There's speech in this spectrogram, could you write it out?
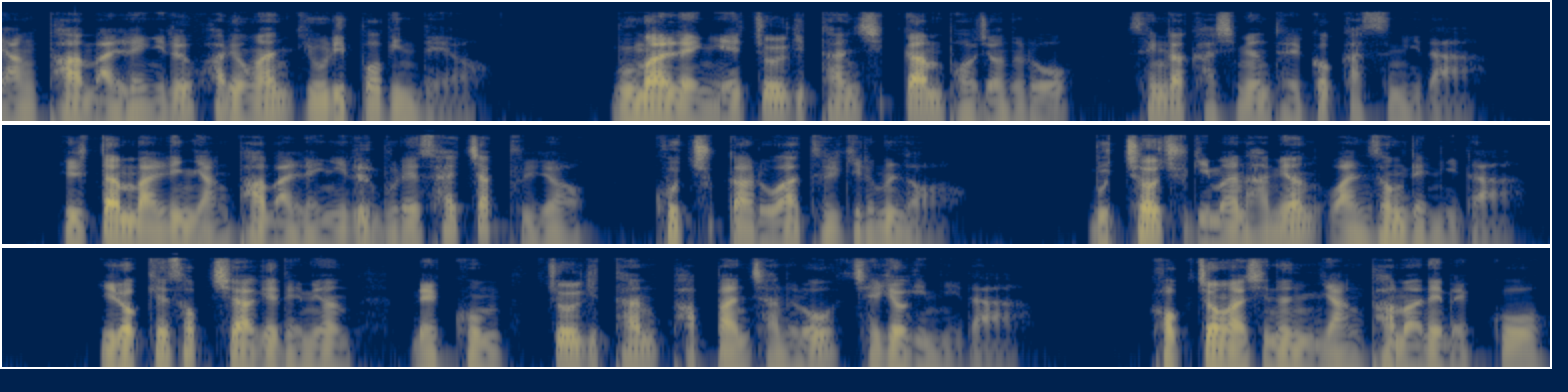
양파 말랭이를 활용한 요리법인데요. 무말랭이의 쫄깃한 식감 버전으로 생각하시면 될 것 같습니다. 일단 말린 양파 말랭이를 물에 살짝 불려 고춧가루와 들기름을 넣어 묻혀주기만 하면 완성됩니다. 이렇게 섭취하게 되면 매콤 쫄깃한 밥 반찬으로 제격입니다. 걱정하시는 양파만의 맵고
